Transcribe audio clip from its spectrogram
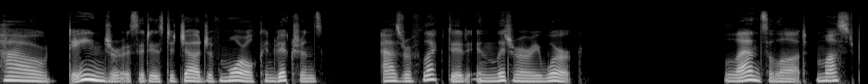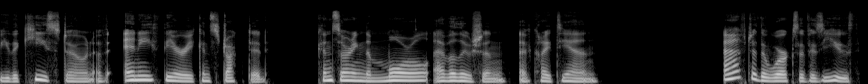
how dangerous it is to judge of moral convictions as reflected in literary work. Lancelot must be the keystone of any theory constructed concerning the moral evolution of Chrétien. After the works of his youth,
